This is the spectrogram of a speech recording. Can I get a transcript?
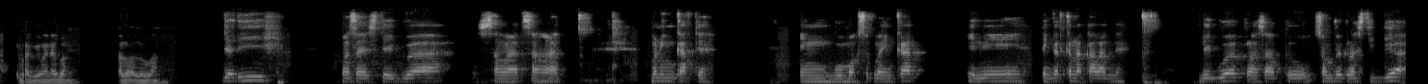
bagaimana bang kalau lu bang Jadi masa SD gue sangat-sangat meningkat ya. Yang gue maksud meningkat ini tingkat kenakalan ya. Jadi gue kelas 1 sampai kelas 3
